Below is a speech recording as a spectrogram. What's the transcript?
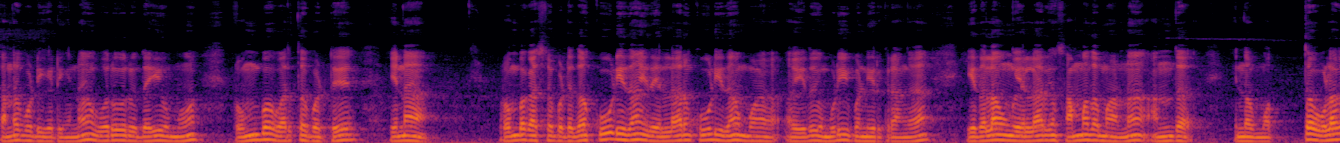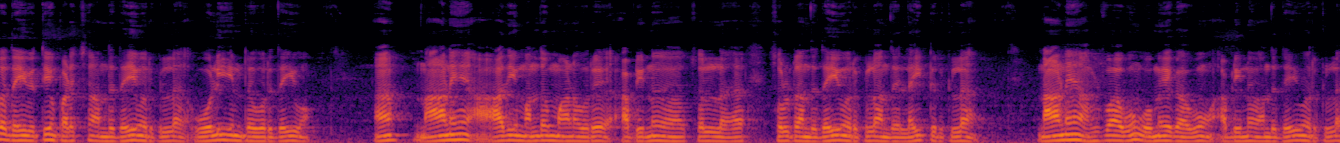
சண்டை போட்டுக்கிட்டிங்கன்னா ஒரு ஒரு தெய்வமும் ரொம்ப வருத்தப்பட்டு என்ன ரொம்ப கஷ்டப்பட்டு தான் கூடி தான் இது எல்லோரும் கூடி தான் இது முடிவு பண்ணியிருக்கிறாங்க. இதெல்லாம் உங்கள் எல்லாருக்கும் சம்மதமான அந்த இந்த மொத்த உலக தெய்வத்தையும் படைச்ச அந்த தெய்வம் இருக்குல்ல ஒளின்ற ஒரு தெய்வம். ஆ நானே ஆதி மந்தமானவர் அப்படின்னு சொல்ல சொல்கிற அந்த தெய்வம் இருக்குல்ல அந்த லைட் இருக்குல்ல நானே அல்வாவும் ஒமேகாவும் அப்படின்னு அந்த தெய்வம் இருக்குல்ல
